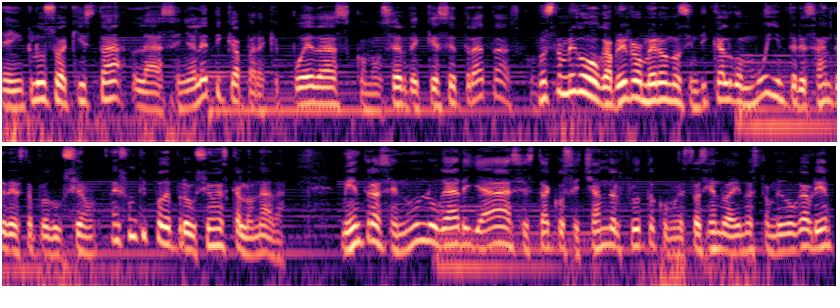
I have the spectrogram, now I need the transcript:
e incluso aquí está la señalética para que puedas conocer de qué se trata. Nuestro amigo Gabriel Romero nos indica algo muy interesante de esta producción. Es un tipo de producción escalonada. Mientras en un lugar ya se está cosechando el fruto, como lo está haciendo ahí nuestro amigo Gabriel,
